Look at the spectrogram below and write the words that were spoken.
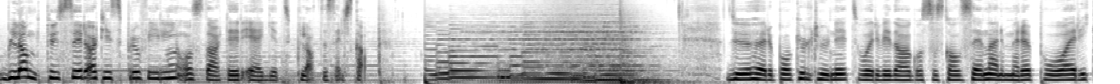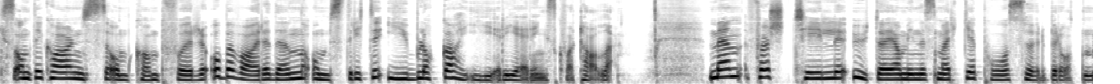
blankpusser artistprofilen og starter eget plateselskap. Du hører på Kulturnytt, hvor vi i dag også skal se nærmere på Riksantikvarens omkamp for å bevare den omstridte Y-blokka i regjeringskvartalet. Men først til Utøya-minnesmerket på Sørbråten.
